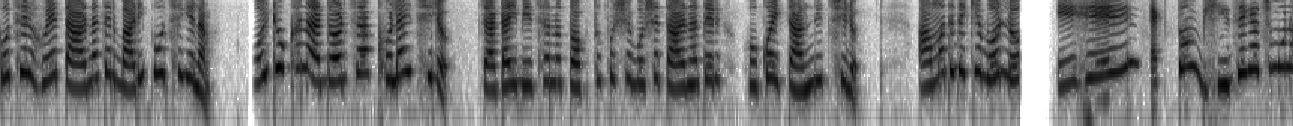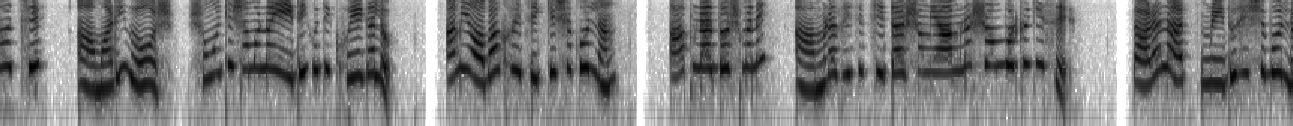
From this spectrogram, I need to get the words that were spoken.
কোচের হয়ে তারনাথের বাড়ি পৌঁছে গেলাম। বৈঠকখানার দরজা খোলাই ছিল। চাটাই বিছানো তক্তপোষে বসে তারনাথের হুকোয় টান দিচ্ছিল। আমাদের দেখে বলল, এহে, একদম ভিজে গেছো মনে হচ্ছে। আমারই দোষ। সময়টা সামান্য এদিক ওদিক হয়ে গেল। আমি অবাক হয়ে জিজ্ঞাসা করলাম, আপনার দোষ মানে? আমরা ভিজেছি তার সঙ্গে আপনার সম্পর্ক কিসের? তারানাথ মৃদু হেসে বলল,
